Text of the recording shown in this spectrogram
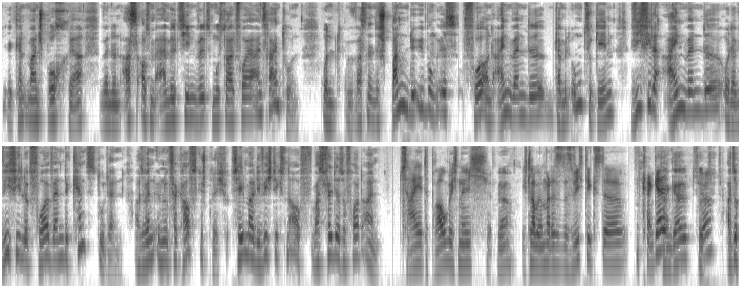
Ihr kennt meinen Spruch, ja. Wenn du ein Ass aus dem Ärmel ziehen willst, musst du halt vorher eins reintun. Und was eine spannende Übung ist, Vor- und Einwände damit umzugehen, wie viele Einwände oder wie viele Vorwände kennst du denn? Also wenn in einem Verkaufsgespräch, zähl mal die wichtigsten auf. Was fällt dir sofort ein? Zeit brauche ich nicht. Ja. Ich glaube immer, das ist das Wichtigste. Kein Geld. Kein Geld. Ja. Also,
